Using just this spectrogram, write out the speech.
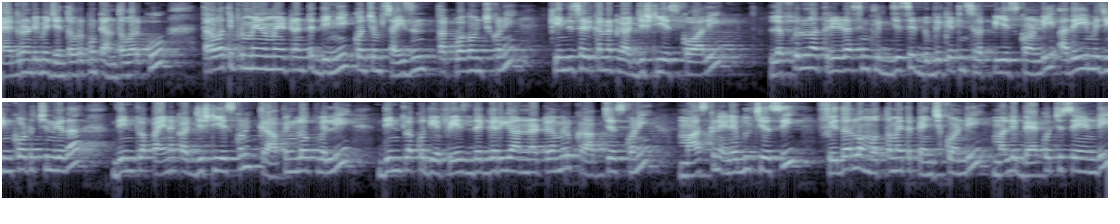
బ్యాక్గ్రౌండ్ ఇమేజ్ ఎంతవరకు ఉంటే అంతవరకు. తర్వాత ఇప్పుడు మేము ఏంటంటే దీన్ని కొంచెం సైజ్ సైజుని తక్కువగా ఉంచుకొని కింది సైడ్ కన్నట్టుగా అడ్జస్ట్ చేసుకోవాలి. లెఫ్ట్లో ఉన్న త్రీ డాట్స్ని క్లిక్ చేసి డూప్లికేట్ని సెలెక్ట్ చేసుకోండి. అదే ఇమేజ్ ఇంకోటి వచ్చింది కదా దీంట్లో పైన అడ్జస్ట్ చేసుకొని క్రాపింగ్లోకి వెళ్ళి దీంట్లో కొద్దిగా ఫేస్ దగ్గరగా అన్నట్టుగా మీరు క్రాప్ చేసుకొని మాస్క్ని ఎనేబుల్ చేసి ఫిదర్లో మొత్తం అయితే పెంచుకోండి. మళ్ళీ బ్యాక్ వచ్చేసేయండి.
